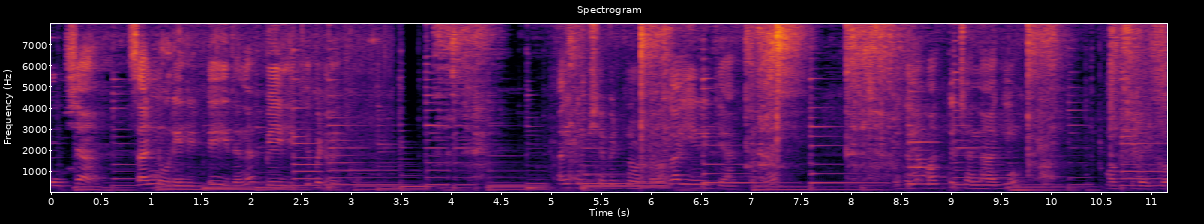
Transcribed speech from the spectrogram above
ನಿಮಿಷ ಸಣ್ಣ ಉರಿಲಿಟ್ಟು ಇದನ್ನು ಬೇಯಲಿಕ್ಕೆ ಬಿಡಬೇಕು. ಐದು ನಿಮಿಷ ಬಿಟ್ಟು ನೋಡಿದಾಗ ಈ ಚೆನ್ನಾಗಿ ಮುಚ್ಚಬೇಕು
